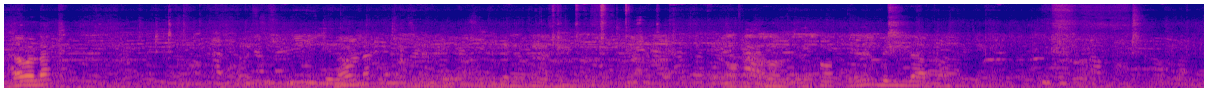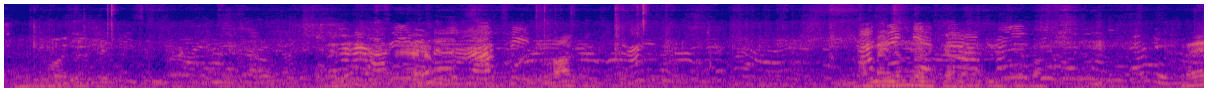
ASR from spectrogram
എന്താ വേണ്ട? എന്താ വേണ്ട? അമ്മയിലൊന്നും എടുക്കാം ഏ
